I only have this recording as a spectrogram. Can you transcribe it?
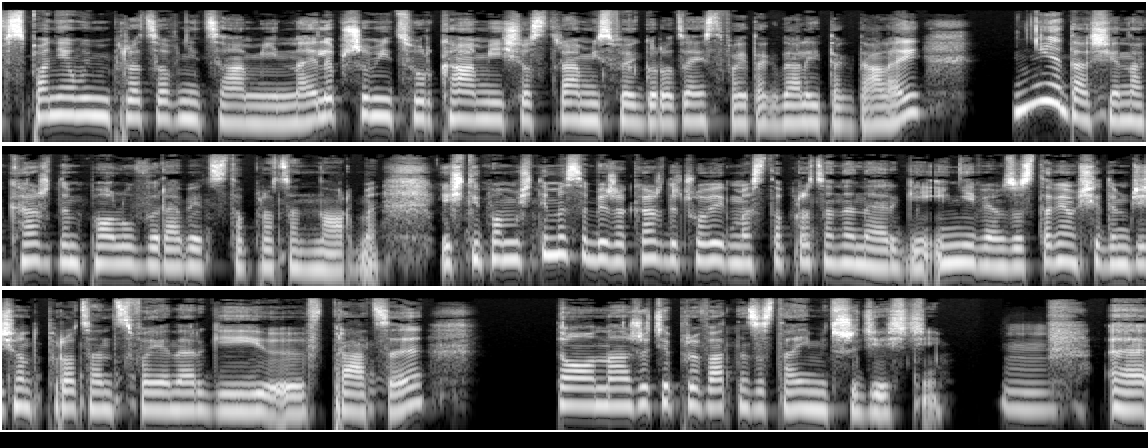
wspaniałymi pracownicami, najlepszymi córkami, siostrami swojego rodzeństwa itd., itd. Nie da się na każdym polu wyrabiać 100% normy. Jeśli pomyślimy sobie, że każdy człowiek ma 100% energii i nie wiem, zostawiam 70% swojej energii w pracy, to na życie prywatne zostaje mi 30%. E,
